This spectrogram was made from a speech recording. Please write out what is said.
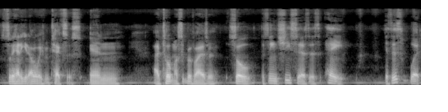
So they had to get all the way from Texas. And I told my supervisor, so the thing she says is, hey, is this what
